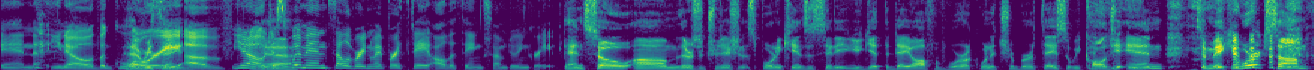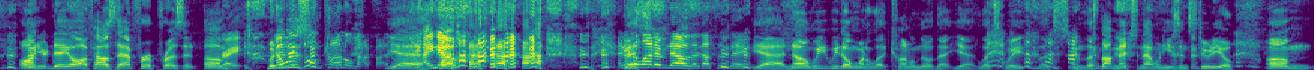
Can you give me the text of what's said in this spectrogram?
in you know the glory Everything. of you know Yeah. just women celebrating my birthday, all the things. So I'm doing great. And so um, there's a tradition at Sporting Kansas City. You get the day off of work when it's your birthday. So we called you in to make you work some on your day off. How's that for a present? Um, Right. But no it one is. told Conall that, by the Yeah. way. I know. I need to let him know that that's the thing. Yeah, no, we, we don't want to let Conall know that yet. Let's wait. Let's let's not mention that when he's in studio. Um,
